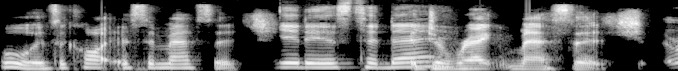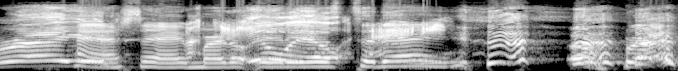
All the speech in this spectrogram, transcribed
Oh, is it called instant message? It is today. A direct message. Right. Hashtag Myrtle. It is today. right?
